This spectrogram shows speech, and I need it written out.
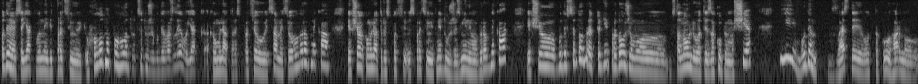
Подивимося, як вони відпрацюють у холодну погоду. Це дуже буде важливо, як акумулятори спрацьовують саме цього виробника. Якщо акумулятори спрацю- спрацюють не дуже, змінимо виробника. Якщо буде все добре, тоді продовжимо встановлювати, закупимо ще і будемо ввести от таку гарну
